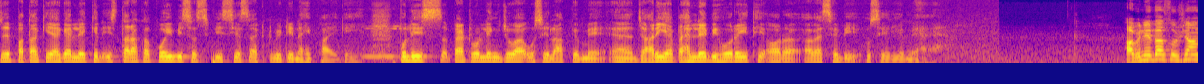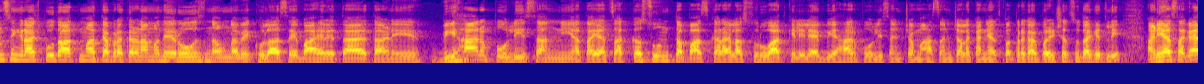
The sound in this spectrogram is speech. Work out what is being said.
से पता किया गया, लेकिन इस तरह का कोई भी सस्पिशियस एक्टिविटी नहीं पाई गई। पुलिस पेट्रोलिंग जो है, उस इलाके में जारी है। पहले भी हो रही थी और वैसे भी उस एरिए में है। अभिनेता सुशांत सिंग राजपूत आत्महत्या प्रकरणामध्ये रोज नवनवे खुलासे बाहेर येत आहेत आणि बिहार पोलिसांनी आता याचा कसून तपास करायला सुरुवात केलेली आहे. बिहार पोलिसांच्या महासंचालकांनी आज पत्रकार परिषद सुद्धा घेतली आणि या सगळ्या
